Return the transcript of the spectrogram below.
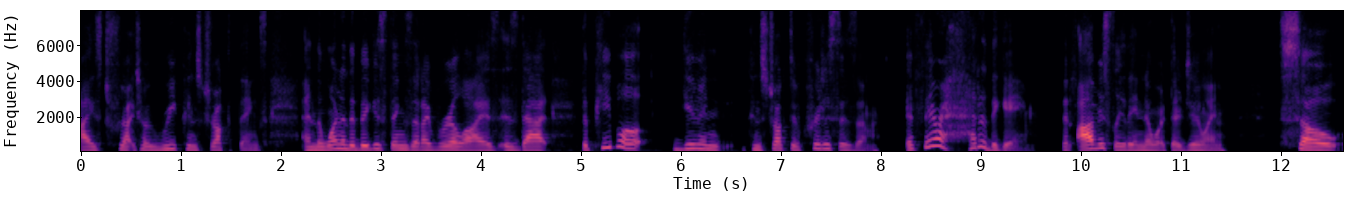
I try to reconstruct things. And the one of the biggest things that I've realized is that the people giving constructive criticism, if they're ahead of the game, then obviously they know what they're doing. So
